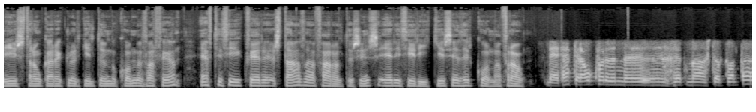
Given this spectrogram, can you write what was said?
nýstrángareglur gildum komufarþega eftir því hver staða faraldusins er í því ríki sem þeir koma frá. Nei, þetta er ákvarðin uh, hérna, stjórnvalda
